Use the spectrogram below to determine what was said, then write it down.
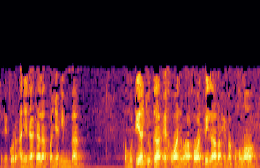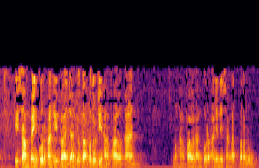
Jadi Quran ini adalah penyeimbang Kemudian juga ikhwan wa akhwat fillah rahimakumullah Di samping Quran dibaca juga perlu dihafalkan Menghafalkan Quran ini sangat perlu.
